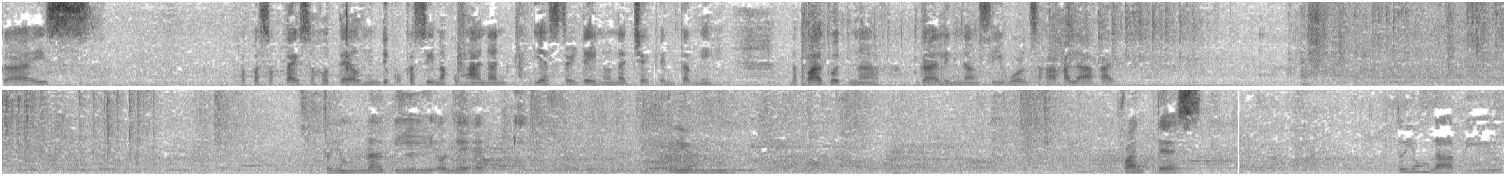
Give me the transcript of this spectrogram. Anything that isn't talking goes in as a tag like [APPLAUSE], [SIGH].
Guys, papasok tayo sa hotel. Hindi ko kasi nakuhanan yesterday nung na-check-in kami. Napagod na galing ng SeaWorld sa kakalakad. Ito yung lobby ulit. Ito yung front desk. Ito yung lobby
